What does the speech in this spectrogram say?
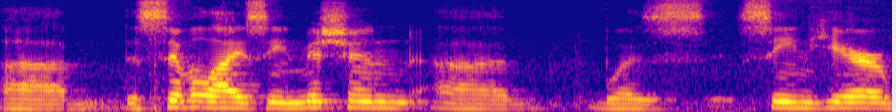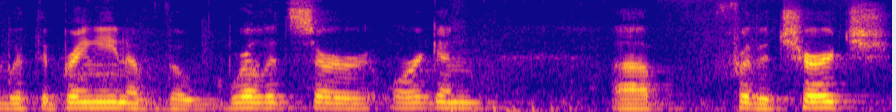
Um, the civilizing mission uh, was seen here with the bringing of the Wurlitzer organ uh, for the church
